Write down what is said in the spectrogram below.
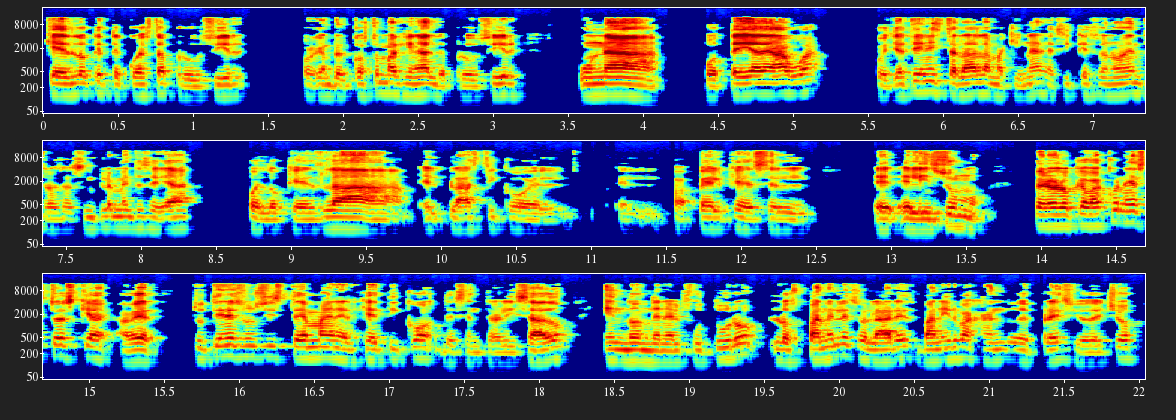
¿qué es lo que te cuesta producir? Por ejemplo, el costo marginal de producir una botella de agua, pues ya tiene instalada la maquinaria, así que eso no entra. O sea, simplemente sería pues lo que es la, el plástico, el, el papel que es el, el, insumo. Pero lo que va con esto es que, a ver, tú tienes un sistema energético descentralizado en donde en el futuro los paneles solares van a ir bajando de precio. De hecho,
